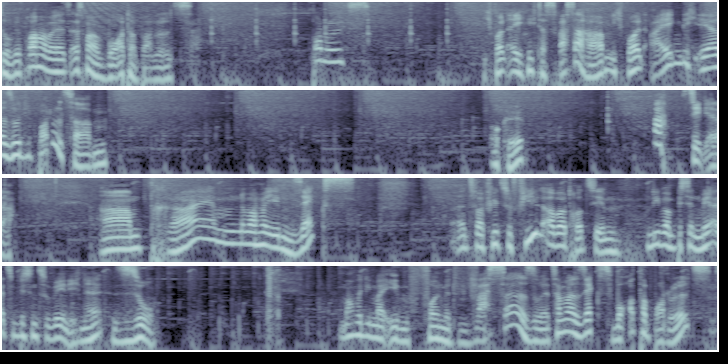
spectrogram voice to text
So, wir brauchen aber jetzt erstmal Water Bottles. Bottles. Ich wollte eigentlich nicht das Wasser haben. Ich wollte eigentlich eher so die Bottles haben. Okay. Ah, seht ihr da. Ähm, drei, dann machen wir eben sechs. Äh, zwar viel zu viel, aber trotzdem. Lieber ein bisschen mehr als ein bisschen zu wenig, ne? So. Machen wir die mal eben voll mit Wasser. So, jetzt haben wir sechs Water Bottles.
